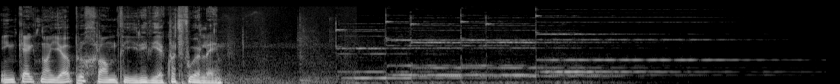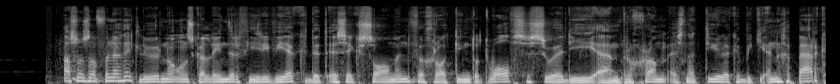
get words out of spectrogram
en kyk na jou program vir hierdie week wat voorlê. As ons nou vinnig net loer na ons kalender vir hierdie week, dit is eksamen vir graad 10 tot 12, so, so die um, program is natuurlik 'n bietjie ingeperk.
